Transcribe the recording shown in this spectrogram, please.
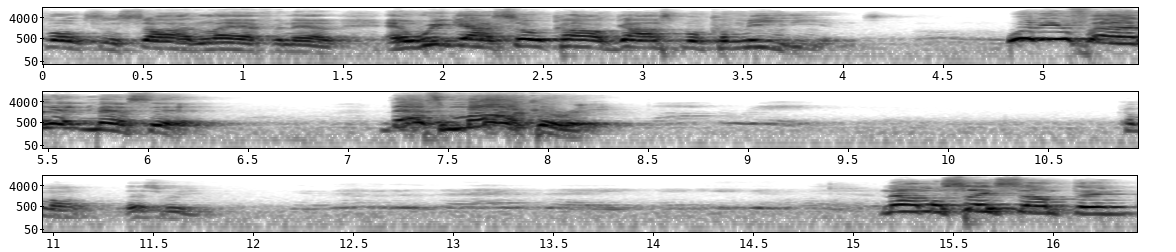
folks and start laughing at it. And we got so-called gospel comedians. Where do you find that mess at? That's mockery. Come on, let's read. Now I'm going to say something,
